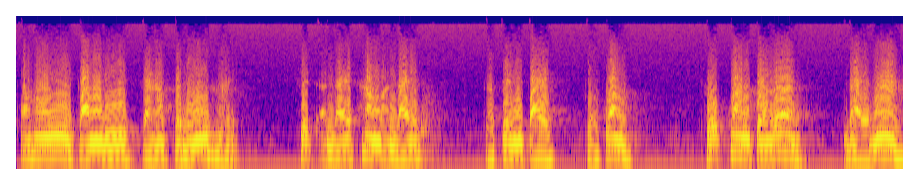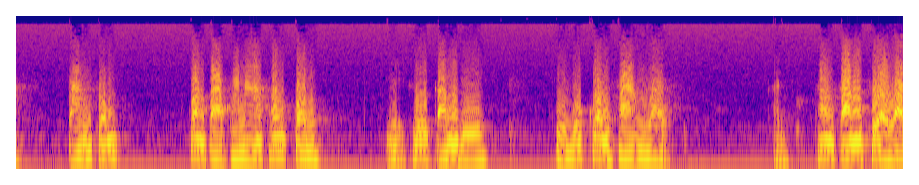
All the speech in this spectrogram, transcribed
ถ้าเขามีกรรมดีสนับสนุนให้คิดอันใดทำอันใดก็เป็นไปเกิดความทุกข์ความเจริญได้มากตามสม ความปรารถนาของตนนี่คือกรรมดีที่บุคคลสร้างไว้ทำกรรมเสื่อไว้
